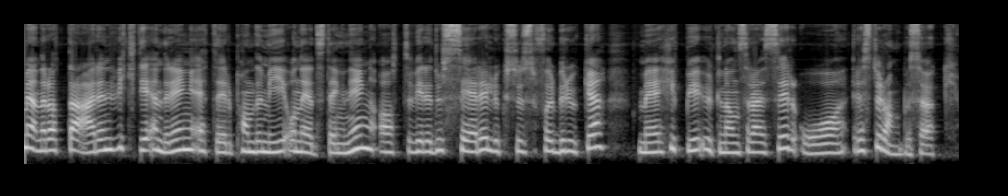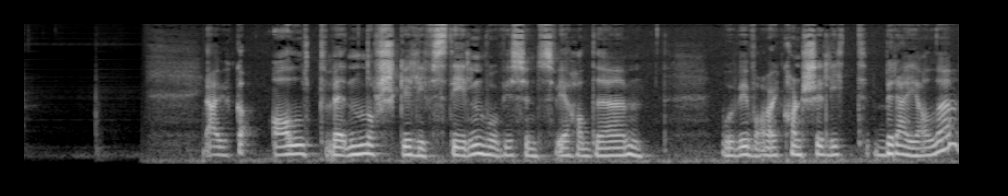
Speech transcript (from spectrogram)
mener at det er en viktig endring etter pandemi og nedstengning at vi reduserer luksusforbruket med hyppige utenlandsreiser og restaurantbesøk. Det er jo ikke alt ved den norske livsstilen hvor vi syns vi hadde Hvor vi var kanskje litt breiale.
